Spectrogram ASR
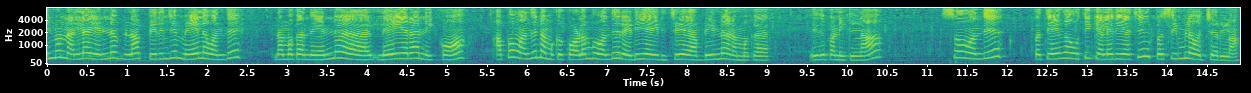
இன்னும் நல்லா எண்ணெய்லாம் பிரிஞ்சு மேலே வந்து நமக்கு அந்த எண்ணெய் லேயராக நிற்கும். அப்போ வந்து நமக்கு குழம்பு வந்து ரெடி ஆயிடுச்சு அப்படின்னு நமக்கு இது பண்ணிக்கலாம். ஸோ வந்து இப்போ தேங்காய் ஊற்றி கிளறியாச்சு இப்போ சிம்மில் வச்சிடலாம்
